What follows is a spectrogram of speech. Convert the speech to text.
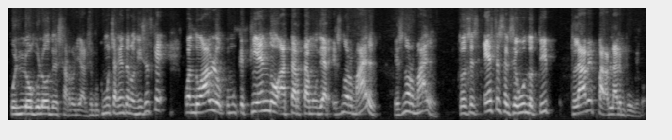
pues logró desarrollarse. Porque mucha gente nos dice, es que cuando hablo como que tiendo a tartamudear, es normal, es normal. Entonces, este es el segundo tip clave para hablar en público.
